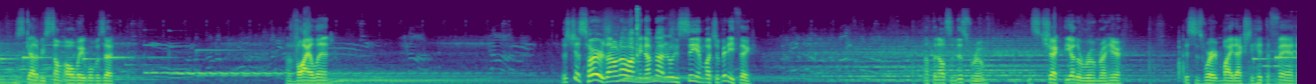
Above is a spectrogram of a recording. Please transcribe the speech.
There's gotta be some oh wait, what was that? A violin. It's just hers, I don't know. I mean I'm not really seeing much of anything. Nothing else in this room. Let's check the other room right here. This is where it might actually hit the fan.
